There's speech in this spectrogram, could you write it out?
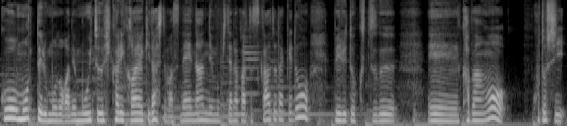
攻持ってるものがねもう一度光り輝き出してますね。何年も着てなかったスカートだけどベルト靴、えー、カバンを今年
